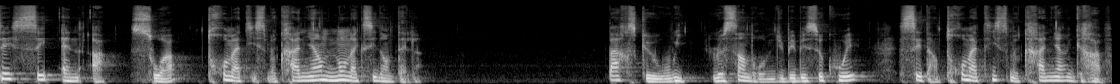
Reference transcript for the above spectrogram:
TCNA, soit traumatisme crânien non accidentel. Parce que oui, le syndrome du bébé secoué, c'est un traumatisme crânien grave.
